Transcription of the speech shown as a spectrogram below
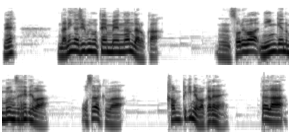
ね。何が自分の天命なんだろうか。うん、それは人間の分際では、おそらくは完璧にはわからない。ただ、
